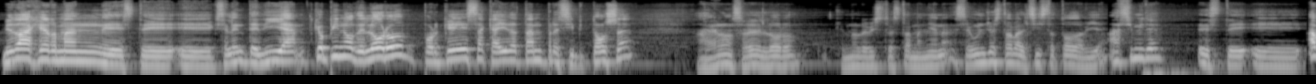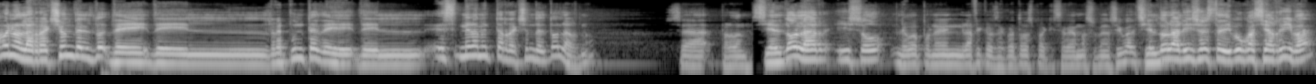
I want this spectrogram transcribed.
Mira, Germán, este, eh, excelente día. ¿Qué opino del oro? ¿Por qué esa caída tan precipitosa? A ver, vamos a ver el oro, que no lo he visto esta mañana. Según yo estaba alcista todavía. Ah, sí, mire, este, eh, ah, bueno, la reacción del, del repunte de, del... Es meramente reacción del dólar, ¿no? O sea, perdón. Si el dólar hizo, le voy a poner en gráficos de cuatro para que se vea más o menos igual. Si el dólar hizo este dibujo hacia arriba,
